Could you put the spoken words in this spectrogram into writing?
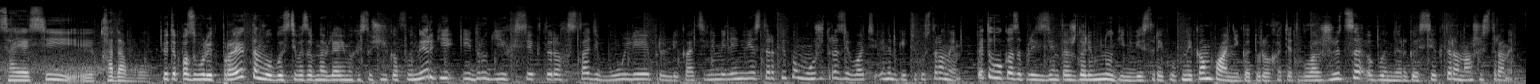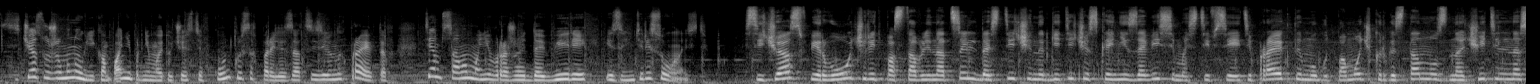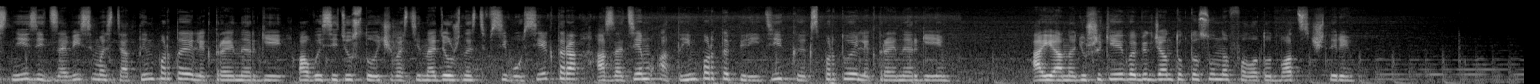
был. Это позволит проектам в области возобновляемых источников энергии и других секторах стать более привлекательными для инвесторов и поможет развивать энергетику страны. Этого указа президента ждали многие инвесторы и крупные компании, которые хотят вложиться в энергосектор нашей страны. Сейчас уже многие компании принимают участие в конкурсах по реализации зеленых проектов. Тем самым они выражают доверие и заинтересованность. Сейчас в первую очередь поставлена цель достичь энергетической независимости. Все эти проекты могут помочь Кыргызстану значительно снизить зависимость от импорта электроэнергии, повысить устойчивость и надежность всего сектора, а затем от импорта перейти к экспорту электроэнергии. Аяна Дюшикеева, Бекджан Токтосунов, Фалату 24.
